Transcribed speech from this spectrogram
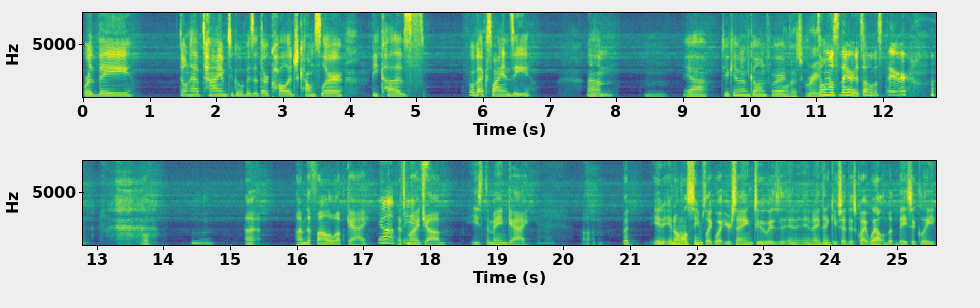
or they don't have time to go visit their college counselor because of x y and z um, yeah do you get what i'm going for Oh, that's great. it's almost there it's almost there I'm the follow up guy. Yeah, That's my job. He's the main guy. Um, but it, it almost seems like what you're saying too is, and, and I think you've said this quite well, but basically,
